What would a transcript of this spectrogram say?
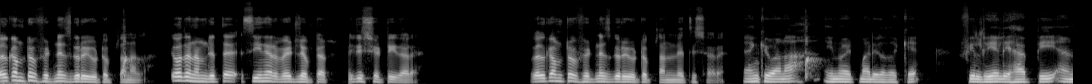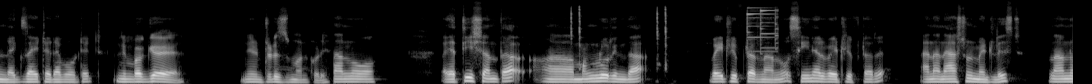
welcome to Fitness Guru YouTube channel ಇವತ್ತು ನಮ್ಮ ಜೊತೆ senior weight lifter Yatish Shetty ಇದ್ದಾರೆ. Welcome to Fitness Guru YouTube channel Yatish ಅವರೇ. ಥ್ಯಾಂಕ್ ಯು ಅಣ್ಣ ಇನ್ವೈಟ್ ಮಾಡಿರೋದಕ್ಕೆ feel really happy and excited about it ನಿಮ್ಮ ಬಗ್ಗೆ ನೀವು ಇಂಟ್ರೊಡ್ಯೂಸ್ ಮಾಡಿಕೊಡಿ. ನಾನು ಯತೀಶ್ ಅಂತ ಮಂಗಳೂರಿಂದ ವೆಯ್ಟ್ ಲಿಫ್ಟರ್ ನಾನು senior weight lifter and a national medallist ನಾನು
